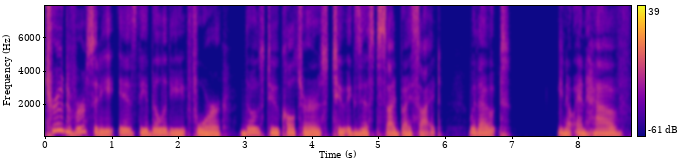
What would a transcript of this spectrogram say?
true diversity is the ability for those two cultures to exist side by side without you know and have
